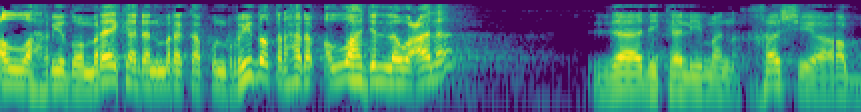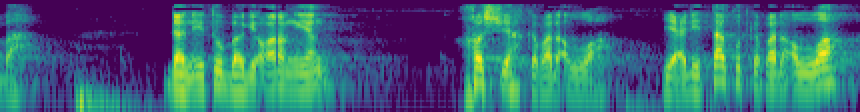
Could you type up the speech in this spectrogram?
Allah ridha mereka dan mereka pun ridha terhadap Allah Jalla wa Ala Zalika liman khasya rabbah. Dan itu bagi orang yang khasyah kepada Allah. Yaitu takut kepada Allah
